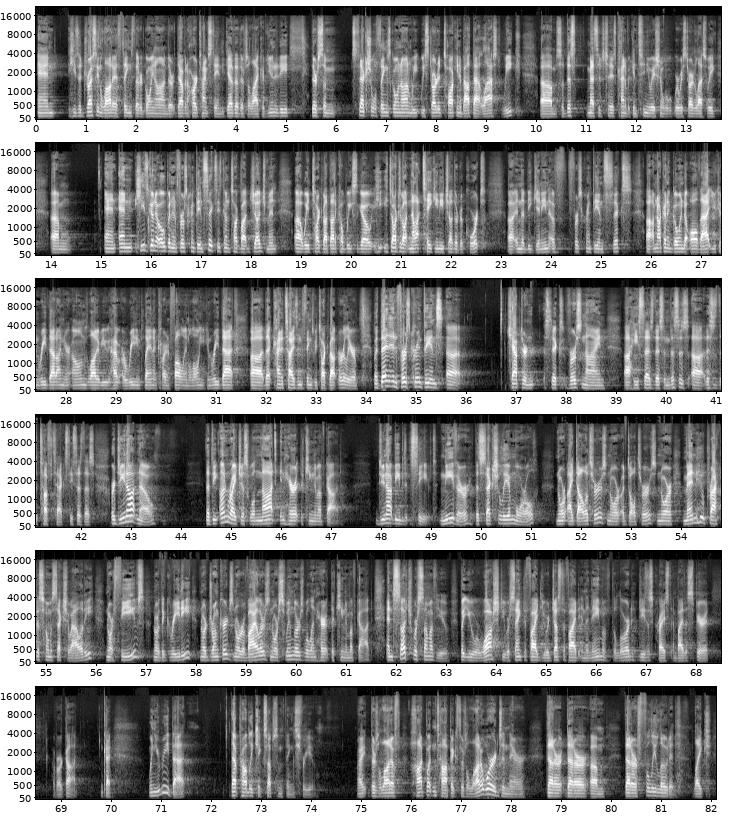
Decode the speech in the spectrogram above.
And he's addressing a lot of things that are going on. They're, they're having a hard time staying together. There's a lack of unity. There's some sexual things going on. We, we started talking about that last week. Um, so this message today is kind of a continuation of where we started last week. Um, and, and he's going to open in 1 Corinthians 6, he's going to talk about judgment. Uh, we talked about that a couple weeks ago. He, he talks about not taking each other to court uh, in the beginning of 1 Corinthians 6. Uh, I'm not going to go into all that. You can read that on your own. A lot of you have a reading plan and kind of following along. You can read that. Uh, that kind of ties into things we talked about earlier. But then in 1 Corinthians uh, chapter 6, verse 9, uh, he says this, and this is, this is the tough text. He says this Or do you not know? that the unrighteous will not inherit the kingdom of God. Do not be deceived. Neither the sexually immoral, nor idolaters, nor adulterers, nor men who practice homosexuality, nor thieves, nor the greedy, nor drunkards, nor revilers, nor swindlers will inherit the kingdom of God. And such were some of you, but you were washed, you were sanctified, you were justified in the name of the Lord Jesus Christ and by the Spirit of our God. Okay, when you read that, that probably kicks up some things for you right? There's a lot of hot button topics. There's a lot of words in there that are, that are, um, that are fully loaded. Like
